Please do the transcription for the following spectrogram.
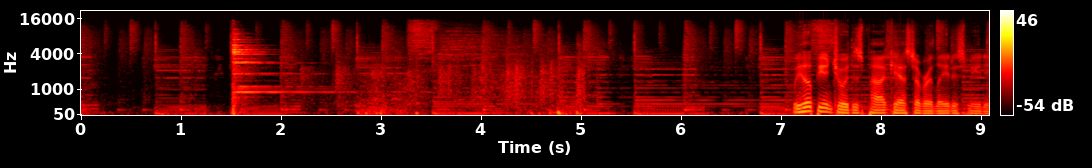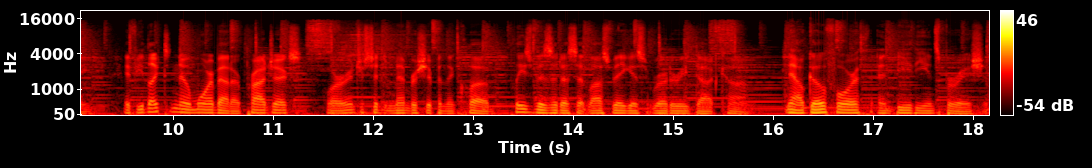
We hope you enjoyed this podcast of our latest meeting. If you'd like to know more about our projects or are interested in membership in the club, please visit us at lasvegasrotary.com. Now go forth and be the inspiration.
